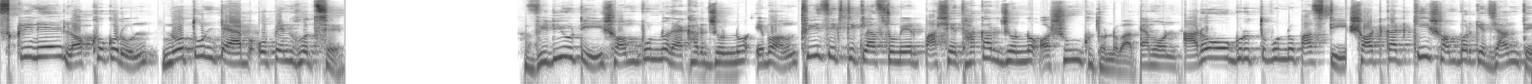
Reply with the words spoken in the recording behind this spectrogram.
স্ক্রিনে লক্ষ্য করুন, নতুন ট্যাব ওপেন হচ্ছে। ভিডিওটি সম্পূর্ণ দেখার জন্য এবং থ্রি সিক্সটি ক্লাসরুমের পাশে থাকার জন্য অসংখ্য ধন্যবাদ। এমন আরও গুরুত্বপূর্ণ পাঁচটি শর্টকাট কি সম্পর্কে জানতে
